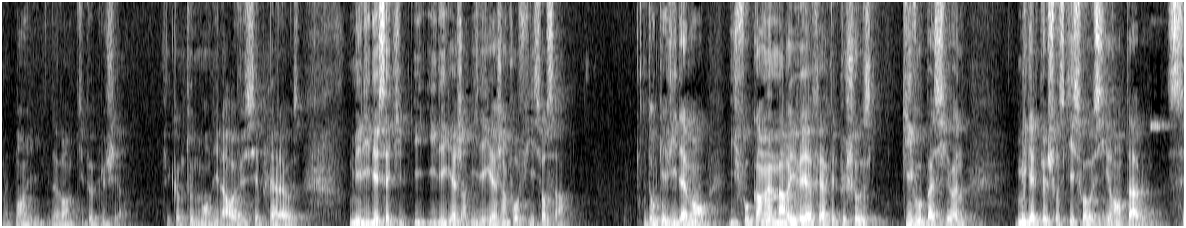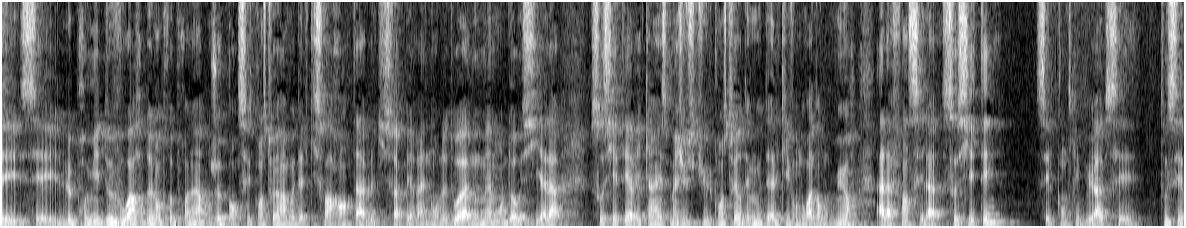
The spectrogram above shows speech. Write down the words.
Maintenant, il la vend un petit peu plus cher. Fait comme tout le monde, il a revu ses prix à la hausse. Mais l'idée, c'est qu'il dégage, il dégage un profit sur ça. Donc évidemment, il faut quand même arriver à faire quelque chose qui vous passionne, mais quelque chose qui soit aussi rentable. C'est le premier devoir de l'entrepreneur, je pense, c'est de construire un modèle qui soit rentable, qui soit pérenne. On le doit à nous-mêmes, on le doit aussi à la société avec un S majuscule, construire des modèles qui vont droit dans le mur, à la fin, c'est la société, c'est le contribuable, c'est tous ces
